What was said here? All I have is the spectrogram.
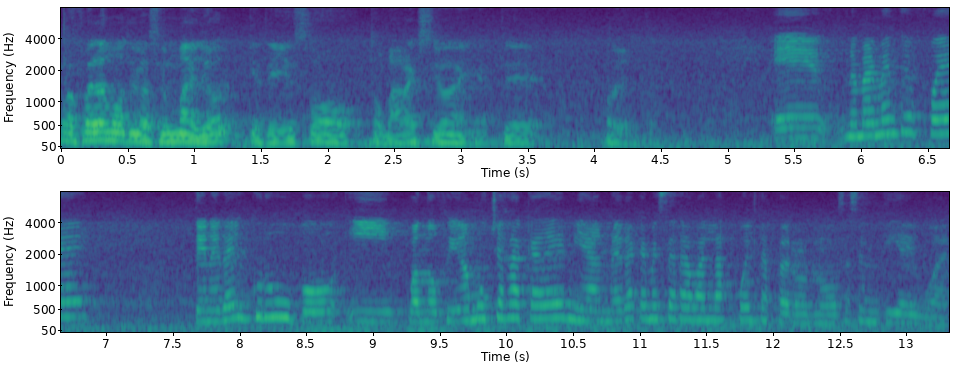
¿Cuál fue la motivación mayor que te hizo tomar acción en este proyecto? Eh, normalmente fue tener el grupo y cuando fui a muchas academias no era que me cerraban las puertas, pero no se sentía igual.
